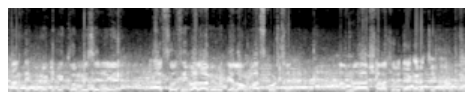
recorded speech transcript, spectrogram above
শান্তিপূর্ণ একটি বিক্ষোভ মিছিল নিয়ে সচিবালয় অভিমুখে লং মার্চ করছেন। আমরা সরাসরি দেখানোর চেষ্টা করছি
